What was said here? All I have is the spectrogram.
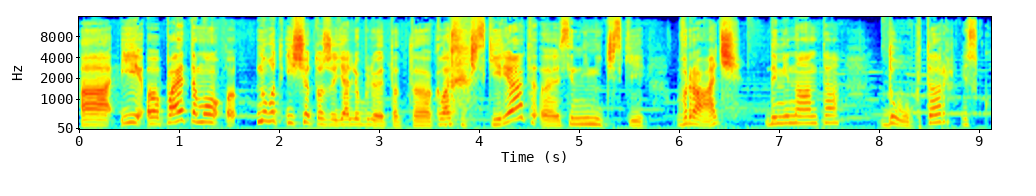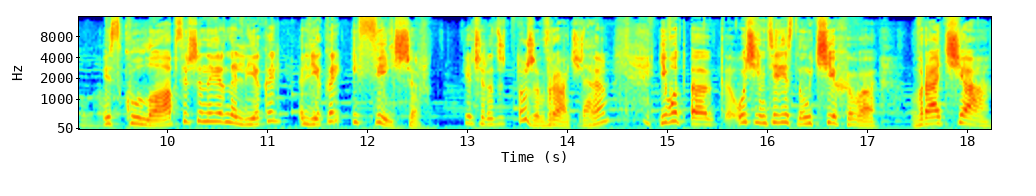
А, и э, поэтому, э, ну вот еще тоже я люблю этот э, классический ряд, э, синонимический врач доминанта, доктор, Искула. эскулап, совершенно верно, лекарь, лекарь и фельдшер. Фельдшер это же тоже врач, да? Да. И вот э, очень интересно у Чехова врача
